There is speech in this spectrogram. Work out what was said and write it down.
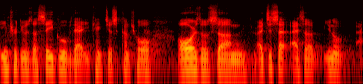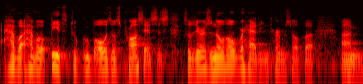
introduce a C group that you can just control all those um, uh, just as a you know have a have a bit to group all those processes. So there's no overhead in terms of uh, um,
